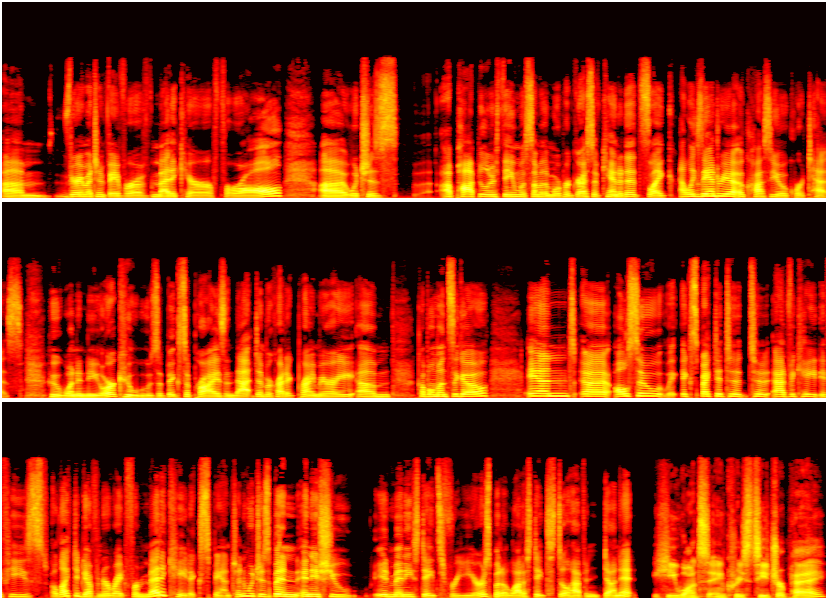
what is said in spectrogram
um, very much in favor of Medicare for all, uh, which is a popular theme with some of the more progressive candidates like Alexandria Ocasio Cortez, who won in New York, who was a big surprise in that Democratic primary um, a couple months ago, and uh, also expected to, to advocate, if he's elected governor, right, for Medicaid expansion, which has been an issue in many states for years, but a lot of states still haven't done it. He wants to increase teacher pay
